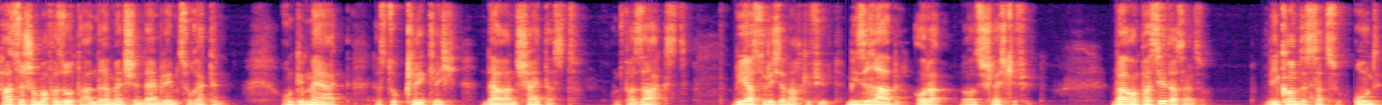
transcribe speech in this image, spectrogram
Hast du schon mal versucht, andere Menschen in deinem Leben zu retten und gemerkt, dass du kläglich daran scheiterst und versagst? Wie hast du dich danach gefühlt? Miserabel, oder? Du hast dich schlecht gefühlt. Warum passiert das also? Wie kommt es dazu? Und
